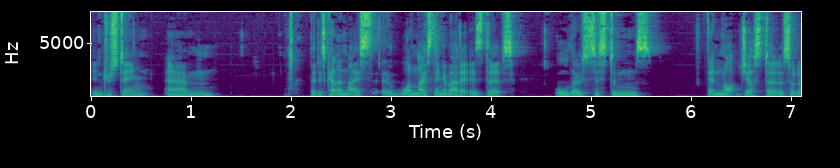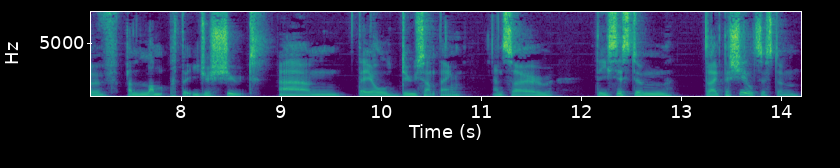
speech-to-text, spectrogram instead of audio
interesting, um, but it's kind of nice. One nice thing about it is that all those systems they're not just a sort of a lump that you just shoot. Um, they all do something, and so the system, like the shield system,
